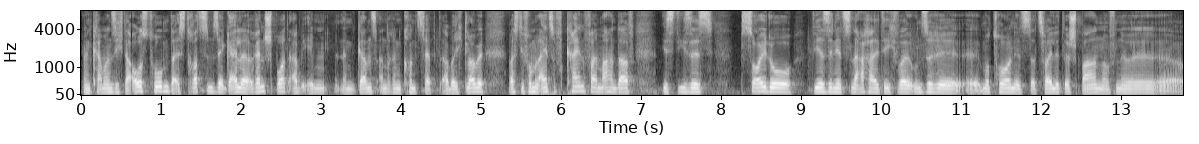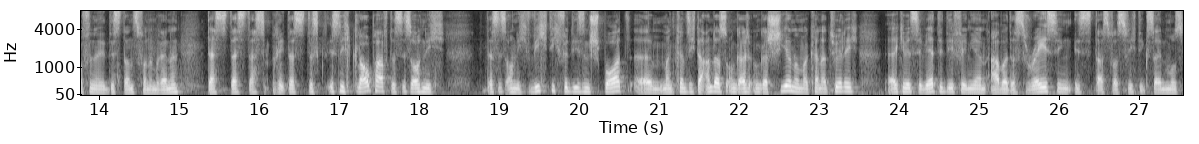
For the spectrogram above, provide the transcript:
dann kann man sich da austoben. Da ist trotzdem sehr geiler Rennsport, aber eben mit einem ganz anderen Konzept. Aber ich glaube, was die Formel 1 auf keinen Fall machen darf, ist dieses Pseudo, wir sind jetzt nachhaltig, weil unsere äh, Motoren jetzt da zwei Liter sparen auf eine, äh, auf eine Distanz von einem Rennen. Das, das, das, das, das ist nicht glaubhaft, das ist auch nicht, das ist auch nicht wichtig für diesen Sport. Ähm, man kann sich da anders engagieren und man kann natürlich äh, gewisse Werte definieren, aber das Racing ist das, was wichtig sein muss.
